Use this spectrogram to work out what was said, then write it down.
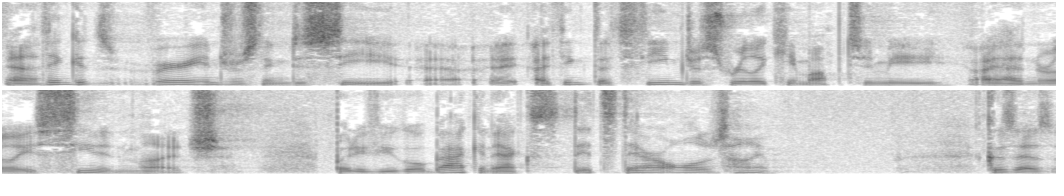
And I think it's very interesting to see. Uh, I think the theme just really came up to me. I hadn't really seen it much. But if you go back in Acts, it's there all the time. Because as,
